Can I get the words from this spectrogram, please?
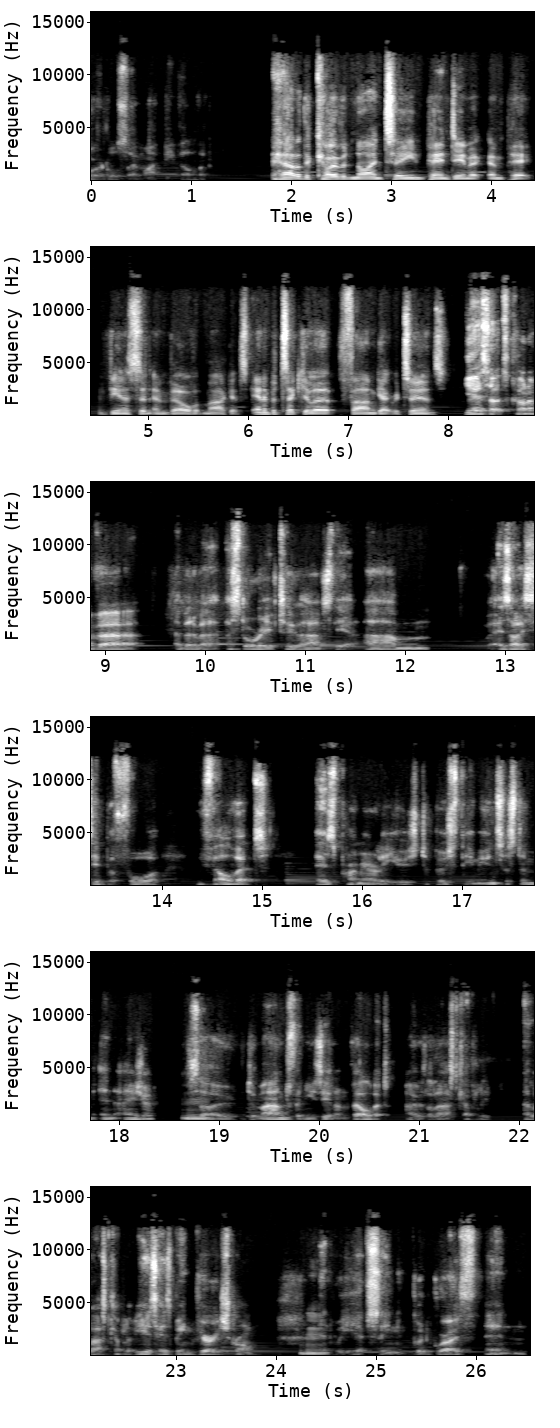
or it also might be velvet. How did the COVID 19 pandemic impact venison and velvet markets, and in particular farm gate returns? Yeah, so it's kind of a, a bit of a, a story of two halves there. Um, as I said before, velvet is primarily used to boost the immune system in Asia. Mm. So demand for New Zealand velvet over the last couple of the last couple of years has been very strong, mm. and we have seen good growth in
